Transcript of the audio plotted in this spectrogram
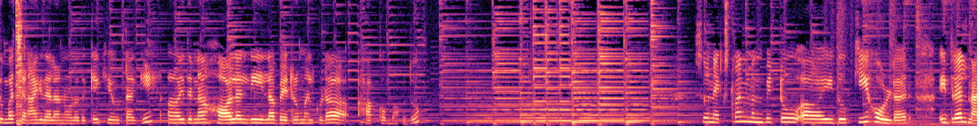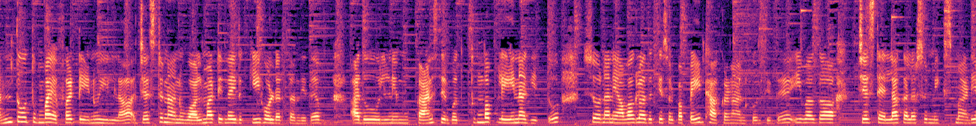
ತುಂಬ ಚೆನ್ನಾಗಿದೆ ಅಲ್ಲ ನೋಡೋದಕ್ಕೆ ಕ್ಯೂಟಾಗಿ ಇದನ್ನು ಹಾಲಲ್ಲಿ ಇಲ್ಲ ಬೆಡ್ರೂಮಲ್ಲಿ ಕೂಡ ಹಾಕ್ಕೊಬಹುದು. ಸೊ ನೆಕ್ಸ್ಟ್ ಒನ್ ಬಂದುಬಿಟ್ಟು ಇದು ಕೀ ಹೋಲ್ಡರ್ ಇದರಲ್ಲಿ ನಂತೂ ತುಂಬ ಎಫರ್ಟ್ ಏನೂ ಇಲ್ಲ. ಜಸ್ಟ್ ನಾನು ವಾಲ್ಮಾರ್ಟಿಂದ ಇದು ಕೀ ಹೋಲ್ಡರ್ ತಂದಿದ್ದೆ. ಅದು ಇಲ್ಲಿ ನಿಮ್ಗೆ ಕಾಣಿಸ್ತಿರ್ಬೋದು. ತುಂಬ ಪ್ಲೇನಾಗಿತ್ತು ಸೊ ನಾನು ಯಾವಾಗಲೂ ಅದಕ್ಕೆ ಸ್ವಲ್ಪ ಪೇಂಟ್ ಹಾಕೋಣ ಅಂದ್ಕೊತಿದ್ದೆ ಇವಾಗ ಜಸ್ಟ್ ಎಲ್ಲ ಕಲರ್ಸು ಮಿಕ್ಸ್ ಮಾಡಿ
